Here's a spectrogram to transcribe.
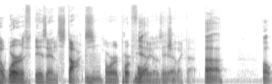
uh, worth is in stocks or portfolios and Mm-hmm. yeah, shit yeah. like that. Uh well,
